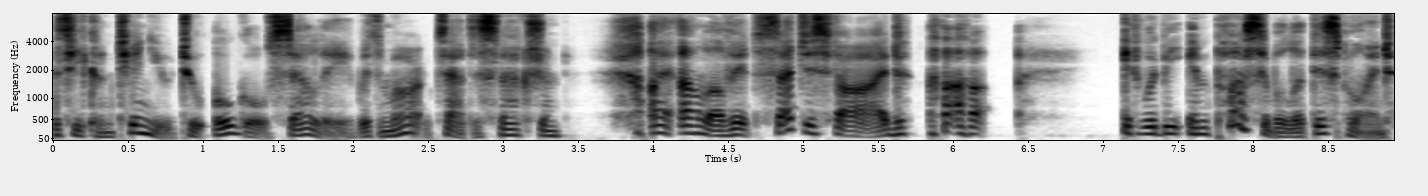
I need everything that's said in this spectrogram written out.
as he continued to ogle Sally with marked satisfaction, I am of it satisfied. It would be impossible at this point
